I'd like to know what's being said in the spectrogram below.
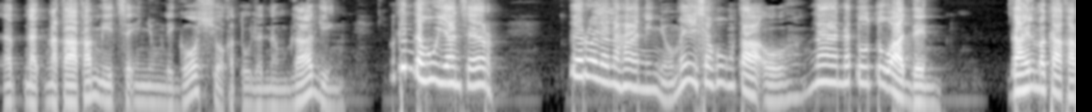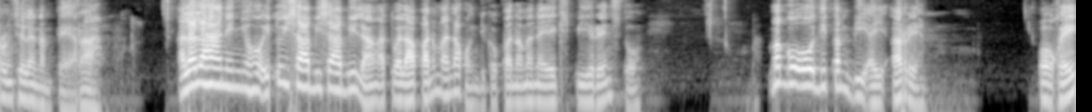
at na, nakakamit sa inyong negosyo katulad ng vlogging. Maganda ho yan, sir. Pero alalahanin nyo, may isa hong tao na natutuwa din dahil magkakaroon sila ng pera. Alalahanin nyo ho, ito'y sabi-sabi lang at wala pa naman ako, hindi ko pa naman na-experience to. Mag-audit ang BIR eh. Okay?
